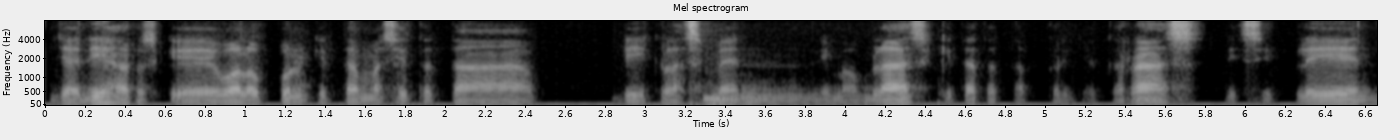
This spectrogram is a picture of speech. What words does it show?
Jadi harus ke walaupun kita masih tetap di klasmen 15, kita tetap kerja keras, disiplin,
